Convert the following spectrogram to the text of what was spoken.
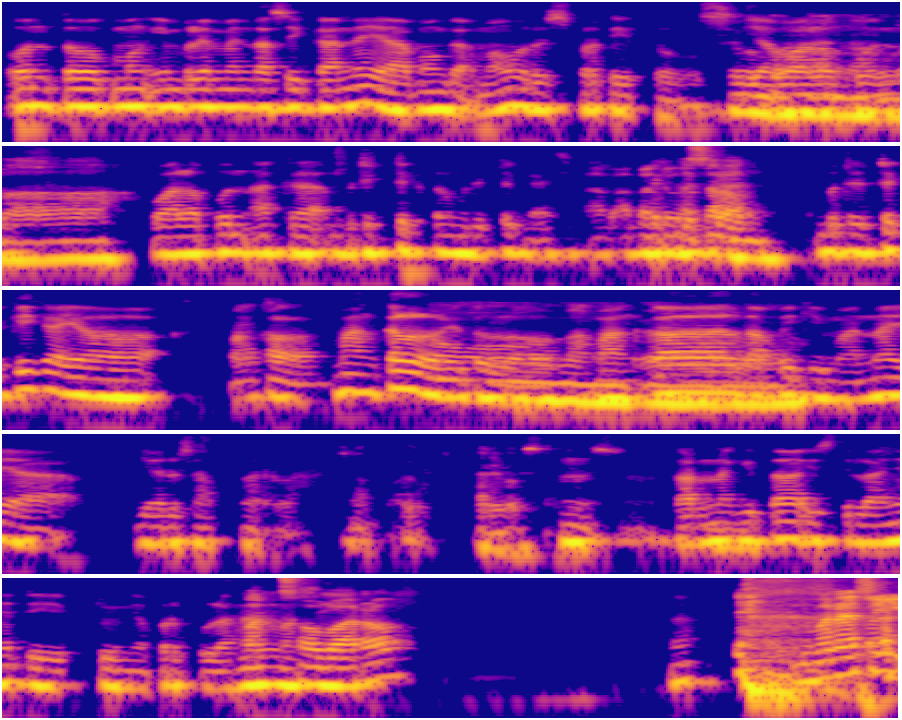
untuk mengimplementasikannya ya mau nggak mau harus seperti itu ya walaupun walaupun agak berdedek atau berdedek nggak sih Apa, apa tuh? Kesel. Deg-degan. berdedek kayak Mangkel. mangkel Oh, gitu loh mangkel. mangkel tapi gimana ya ya harus sabar lah Sabar. Harus. Hmm, harus. karena kita istilahnya di dunia perkuliahan masih? Gimana sih?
